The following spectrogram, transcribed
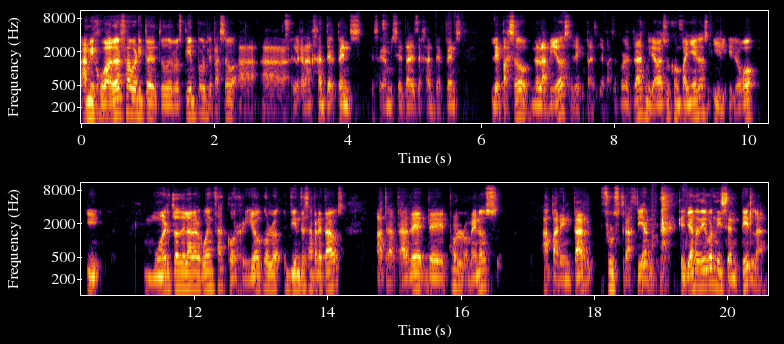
a mi, jugador favorito de todos los tiempos le pasó a, a el gran Hunter Pence, que esa camiseta es de Hunter Pence. Le pasó, no la vio, se le, le pasó por detrás, miraba a sus compañeros y, y luego, y, muerto de la vergüenza, corrió con los dientes apretados a tratar de, de por lo menos aparentar frustración, que ya no digo ni sentirla,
